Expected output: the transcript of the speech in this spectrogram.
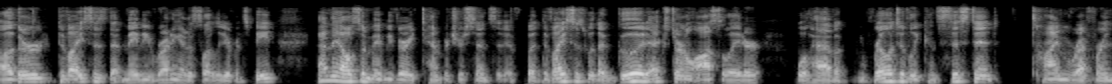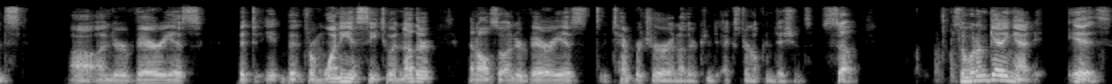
other devices that may be running at a slightly different speed and they also may be very temperature sensitive. But devices with a good external oscillator will have a relatively consistent time reference uh, under various, from one ESC to another, and also under various temperature and other con external conditions. So, so what I'm getting at is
